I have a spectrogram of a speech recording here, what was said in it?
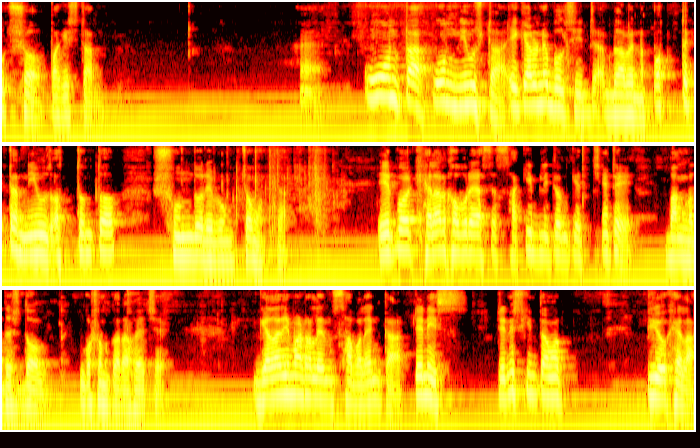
উৎস পাকিস্তান। হ্যাঁ কোনটা, কোন নিউজটা এই কারণে বলছি যাবেন না, প্রত্যেকটা নিউজ অত্যন্ত সুন্দর এবং চমৎকার। এরপর খেলার খবরে আছে সাকিব লিটনকে ছেঁটে বাংলাদেশ দল গঠন করা হয়েছে। গ্যালারি মাটালেন সাবালেঙ্কা, টেনিস। টেনিস কিন্তু আমার প্রিয় খেলা।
